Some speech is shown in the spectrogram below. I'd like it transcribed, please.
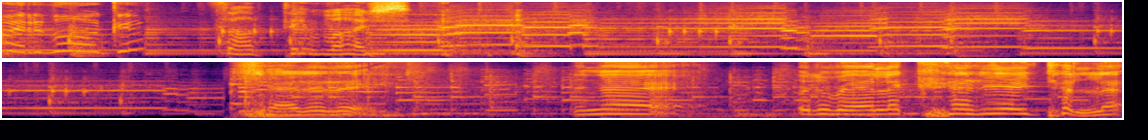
വരുന്നു നോക്ക്. സത്യം മാഷ്. ശരതേ നിന്നെ ഒരു വേലക്കാരിയായിട്ടല്ല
